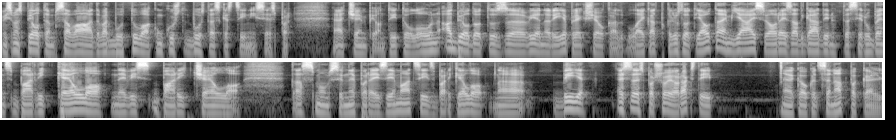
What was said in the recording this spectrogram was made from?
vismaz piltam savāda var būt tuvāk, un kurš tad būs tas, kas cīnīsies par čempionu titulu. Un atbildot uz vienu arī iepriekš jau kādu laiku atpakaļ uzdot jautājumu, jā, es vēlreiz atgādinu, tas ir Rubens Barikello, nevis Baricello. Tas mums ir nepareizi iemācīts. Barikello uh, bija Es, es par šo jau rakstīju eh, kaut kad sen atpakaļ.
